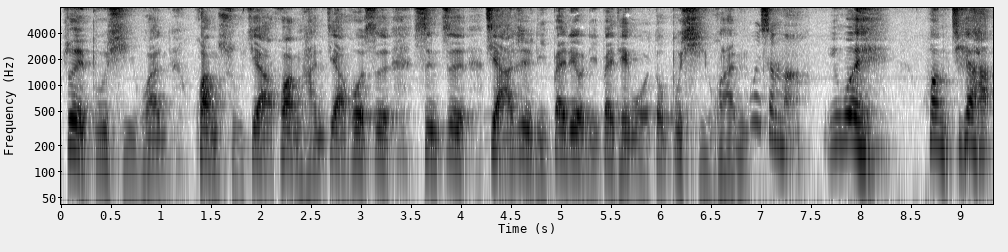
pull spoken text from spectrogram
最不喜欢放暑假、放寒假，或是甚至假日，礼拜六、礼拜天，我都不喜欢。为什么？因为。放假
